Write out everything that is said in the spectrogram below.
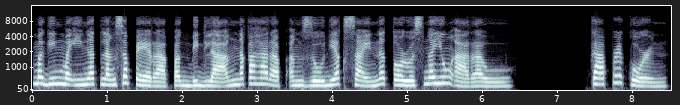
maging maingat lang sa pera pag bigla ang nakaharap ang zodiac sign na Taurus ngayong araw. Capricorn,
